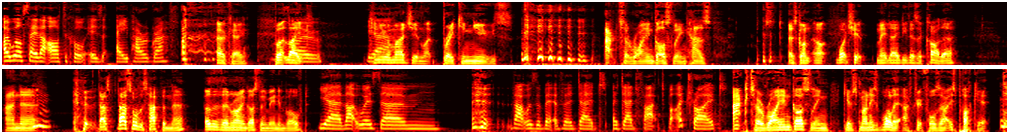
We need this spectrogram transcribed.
I will say that article is a paragraph. okay, but like, So, can you imagine like breaking news? Actor Ryan Gosling has has gone. Oh, watch it, mate, lady. There's a car there, and uh, that's that's all that's happened there. Other than Ryan Gosling being involved. Yeah, that was um that was a bit of a dead a dead fact, but I tried. Actor Ryan Gosling gives man his wallet after it falls out of his pocket. uh,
